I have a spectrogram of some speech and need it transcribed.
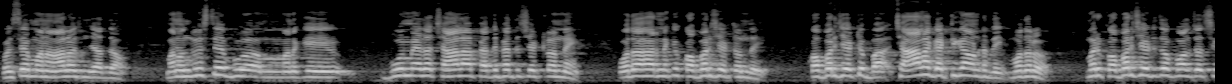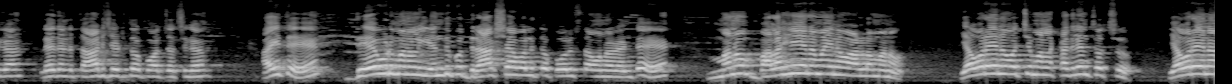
కొద్దిసేపు మనం ఆలోచన చేద్దాం. మనం చూస్తే భూ మనకి భూమి మీద చాలా పెద్ద పెద్ద చెట్లు ఉన్నాయి. ఉదాహరణకి కొబ్బరి చెట్టు ఉంది. కొబ్బరి చెట్టు బా చాలా గట్టిగా ఉంటుంది మొదలు. మరి కొబ్బరి చెట్టుతో పోల్చొచ్చుగా? లేదంటే తాడి చెట్టుతో పోల్చొచ్చుగా? అయితే దేవుడు మనల్ని ఎందుకు ద్రాక్షావళితో పోలుస్తూ ఉన్నాడంటే మనం బలహీనమైన వాళ్ళం మనం. ఎవరైనా వచ్చి మనల్ని కదిలించవచ్చు. ఎవరైనా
